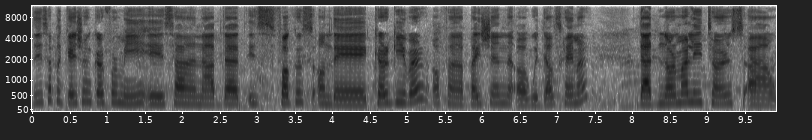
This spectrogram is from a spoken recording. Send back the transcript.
this application, Care For Me, is an app that is focused on the caregiver of a patient uh, with Alzheimer that normally turns uh,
